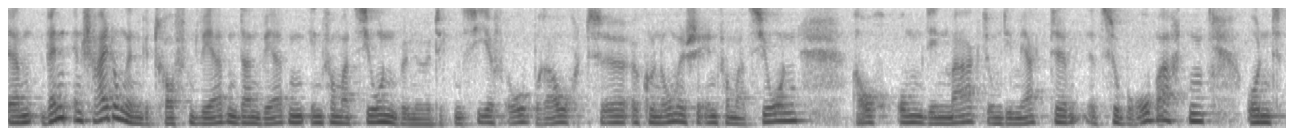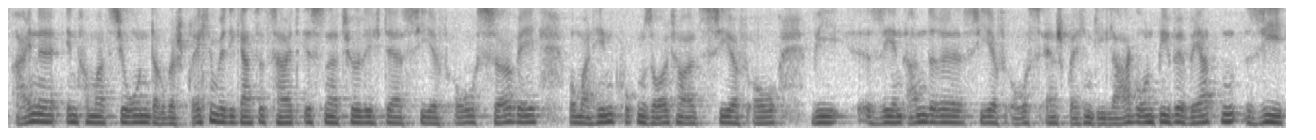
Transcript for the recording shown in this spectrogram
Ähm, wenn Entscheidungen getroffen werden, dann werden Informationen benötigt. Ein CFO braucht äh, ökonomische Informationen auch um den Markt, um die Märkte äh, zu beobachten. Und eine Information, darüber sprechen wir die ganze Zeit, ist natürlich der CFO-Survey, wo man hingucken sollte als CFO, wie sehen andere CFOs entsprechend die Lage und wie bewerten sie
